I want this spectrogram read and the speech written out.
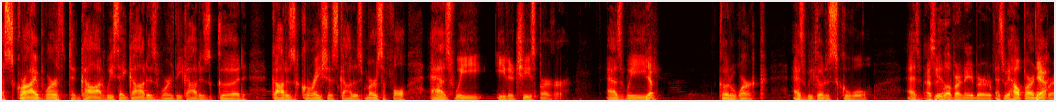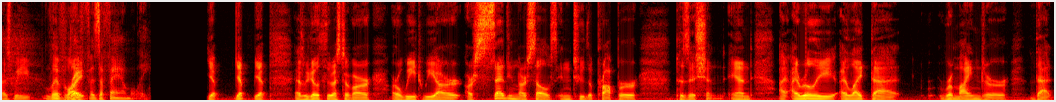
ascribe worth to God. We say God is worthy, God is good, God is gracious, God is merciful as we eat a cheeseburger, as we yep. go to work, as we go to school, as, as we know, love our neighbor, as we help our neighbor, yeah. as we live life right. as a family. Yep, yep, yep. As we go through the rest of our, our week, we are are setting ourselves into the proper position. And I, I really I like that reminder that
